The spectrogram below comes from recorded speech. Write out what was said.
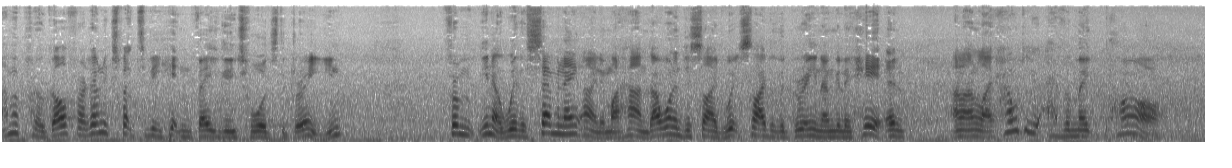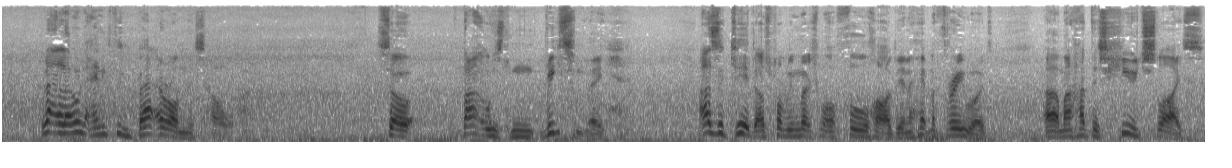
I'm a pro golfer. I don't expect to be hitting vaguely towards the green. from you know with a seven eight iron in my hand, I want to decide which side of the green I'm going to hit, and and I'm like, how do you ever make par? Let alone anything better on this hole. So that was recently. As a kid, I was probably much more foolhardy, and I hit my three wood. Um, I had this huge slice,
